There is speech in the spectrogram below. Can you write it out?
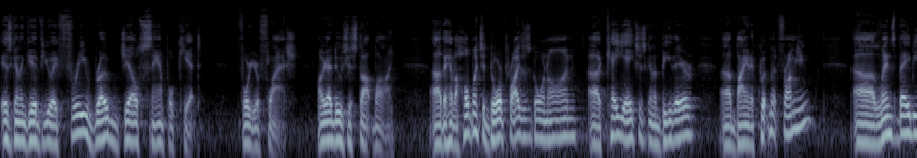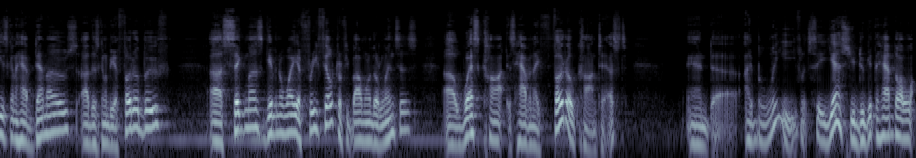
is going to give you a free Rogue Gel sample kit for your flash. All you got to do is just stop by. Uh, they have a whole bunch of door prizes going on. Uh, KEH is going to be there uh, buying equipment from you. Uh, Lensbaby is going to have demos. Uh, there's going to be a photo booth. Uh, Sigma's giving away a free filter if you buy one of their lenses. Uh, Westcott is having a photo contest. And uh, I believe, let's see, yes, you do get to have the,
